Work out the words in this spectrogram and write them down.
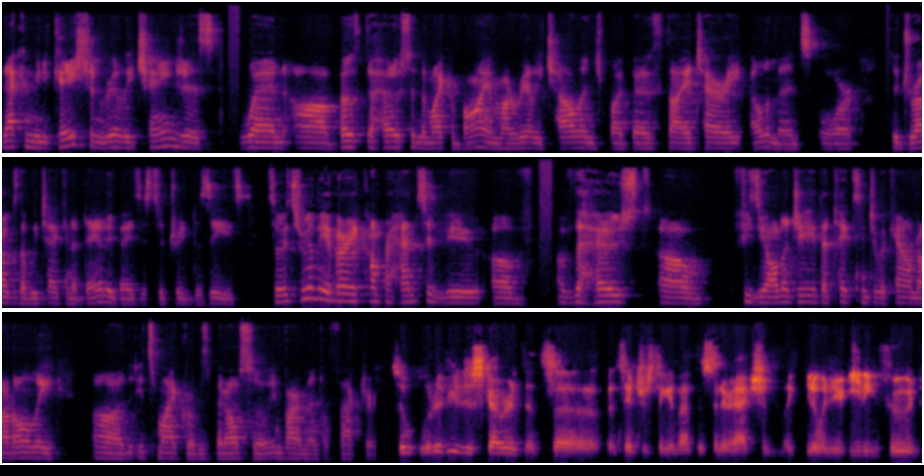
that communication really changes when uh, both the host and the microbiome are really challenged by both dietary elements or the drugs that we take on a daily basis to treat disease. So it's really a very comprehensive view of, of the host uh, physiology that takes into account not only uh, its microbes, but also environmental factors. So, what have you discovered that's uh, that's interesting about this interaction? Like, you know, when you're eating food,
